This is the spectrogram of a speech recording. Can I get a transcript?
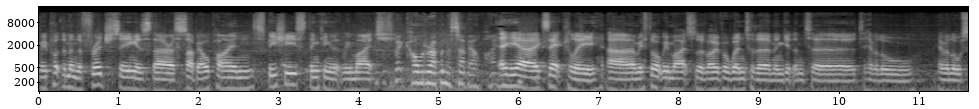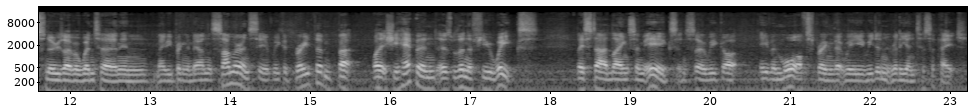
We put them in the fridge, seeing as they're a subalpine species, thinking that we might It's a bit colder up in the subalpine. Uh, yeah, exactly. Um, we thought we might sort of overwinter them and get them to, to have a little have a little snooze over winter, and then maybe bring them out in the summer and see if we could breed them. But what actually happened is within a few weeks, they started laying some eggs, and so we got even more offspring that we, we didn't really anticipate.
